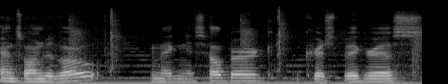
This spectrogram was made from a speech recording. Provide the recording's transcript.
Antoine Bibeau, Magnus Hellberg, Chris Bigras,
